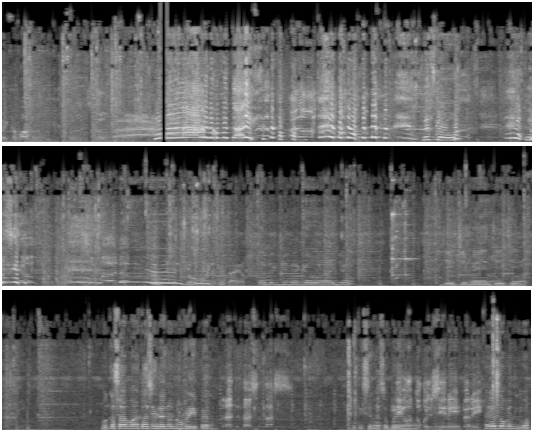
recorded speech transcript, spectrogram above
bike ka pa. Let's go. Ah! Nakapatay! Let's go! Let's go! Anong ginagawa nyo? GG man, GG. Huwag kasama ata sila nun ng Reaper. Tara, taas sa taas. Butik sinasabay Hindi, autokill si Reaper eh. Ay, autokill ba?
